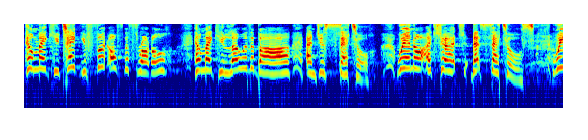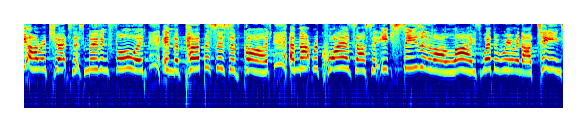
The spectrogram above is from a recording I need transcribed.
He'll make you take your foot off the throttle He'll make you lower the bar and just settle. We're not a church that settles. We are a church that's moving forward in the purposes of God, and that requires us at each season of our lives, whether we're in our teens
